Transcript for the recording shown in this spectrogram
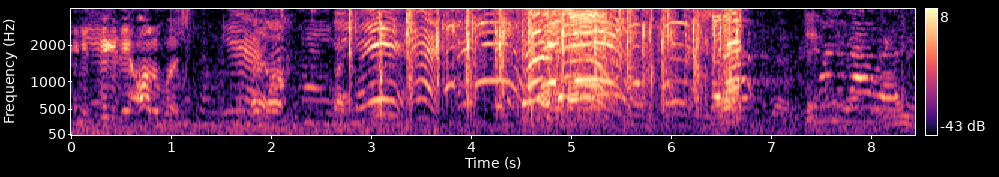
and it's bigger than all of us. That's all. One of our president's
